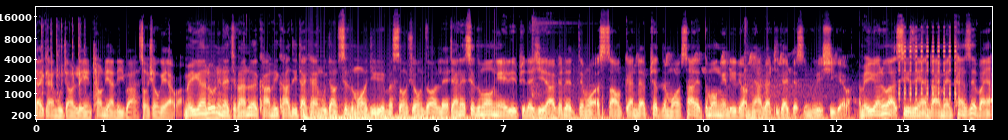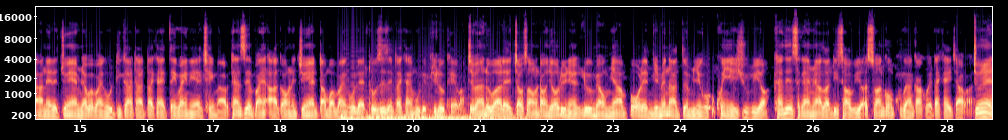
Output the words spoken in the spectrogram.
တိုက်ခိုက်မှုကြောင့်လေရင်1100နီးပါးဆုံးရှုံးခဲ့ရပါအမေရိကန်တို့အနေနဲ့ဂျပန်တို့ရဲ့ခါမီခါစီတိုက်ခိုက်မှုကြောင့်စစ်သမောကြီးတွေမဆုံးရှုံးတော့လဲကျန်တဲ့စစ်သမောငယ်တွေဖြစ်တဲ့ရေဒါဖြစ်တဲ့သင်္ဘောအဆောင်ကန်တက်ဖြတ်သင်္ဘောစတဲ့သင်္ဘောငယ်လေးတွေအများပြားထိခိုက်ပျက်စီးမှုတွေရှိခဲ့ပါအမေရိကန်တို့ကအစီအစဉ်အတိုင်းပဲထန်စစ်ပိုင်းအားနဲ့ကျွန်းရဲ့မြောက်ဘက်ပိုင်းကိုအဓိကထားတိုက်ခိုက်သိမ်းပိုက်နေတဲ့အချိန်မှာထန်စစ်ပိုင်းအားကောင်းတဲ့ကျွန်းရဲ့တောင်ဘက်ပိုင်းကိုလည်းထိုးစစ်ဆင်တိုက်ခိုက်မှုတွေပြုလုပ်ခဲ့ပါဂျပန်တို့ကလည်းကြောက်ဆောင်တောင်ကျောတွေနဲ့လှူမြောင်များပေါ်တဲ့မြေမျက်နှာသွင်းပြင်ကိုအခွင့်အရေးယူပြီးတော့ခန်းစစ်စကန်များစွာတိစောက်ပြီးတော့အစွမ်းကုန်ခုခံကာကွယ်တိုက်ခိုက်ကြပါကျွန်းရဲ့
